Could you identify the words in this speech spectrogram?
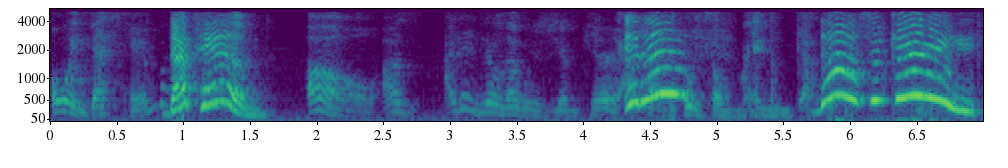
Oh wait, that's him. That's him. Oh, I was. I didn't know that was Jim Carrey. I It is? It was some random guy. No, it's Jim Carrey.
